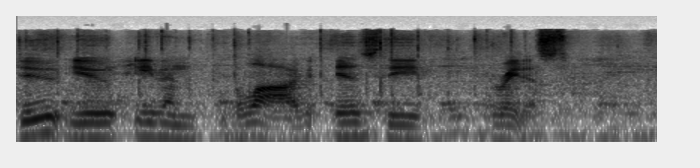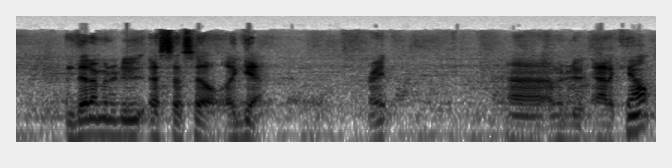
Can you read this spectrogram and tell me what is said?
do you even blog is the greatest. And then I'm going to do SSL again, right? Uh, I'm going to do add account.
